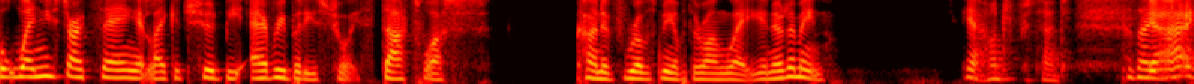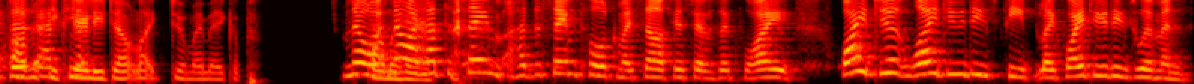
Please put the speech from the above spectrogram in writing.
But when you start saying it like it should be everybody's choice, that's what kind of rubs me up the wrong way. You know what I mean? Yeah, hundred percent. Because I Yeah, I- obviously I- clearly don't like doing my makeup. No, no, I had the same. I had the same thought myself yesterday. I was like, why, why do, why do these people like, why do these women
